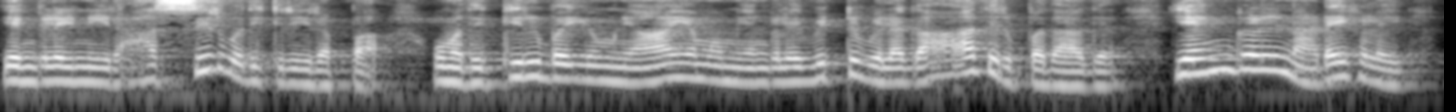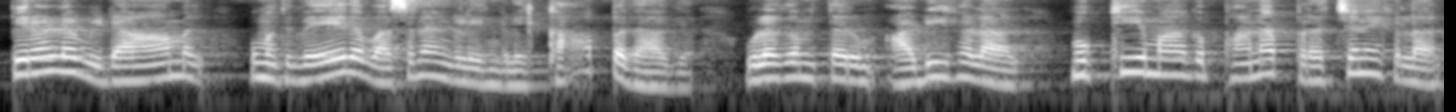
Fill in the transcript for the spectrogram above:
எங்களை நீர் ஆசீர்வதிக்கிறீரப்பா. உமது கிருபையும் நியாயமும் எங்களை விட்டு விலகாதிருப்பதாக. எங்கள் நடைகளை பிறழ விடாமல் உமது வேத வசனங்கள் எங்களை காப்பதாக. உலகம் தரும் அடிகளால் முக்கியமாக பண பிரச்சனைகளால்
